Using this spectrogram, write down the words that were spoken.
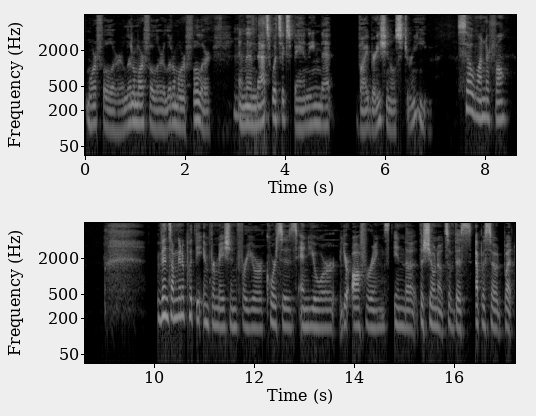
more fuller, a little more fuller, a little more fuller. Mm. And then that's what's expanding that vibrational stream. So wonderful. Vince, I'm going to put the information for your courses and your your offerings in the the show notes of this episode. But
